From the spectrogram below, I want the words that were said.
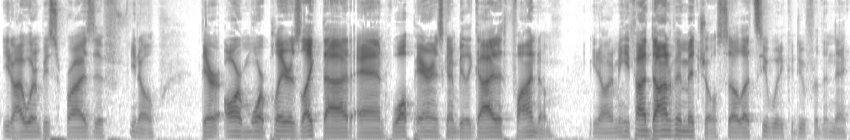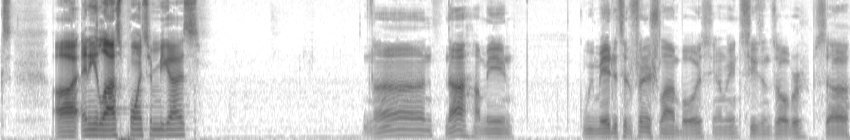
you know, I wouldn't be surprised if you know there are more players like that, and Walt Perrin is going to be the guy to find them. You know what I mean? He found Donovan Mitchell, so let's see what he could do for the Knicks. Uh, any last points from you guys? Nah, nah. I mean, we made it to the finish line, boys. You know what I mean? Season's over, so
